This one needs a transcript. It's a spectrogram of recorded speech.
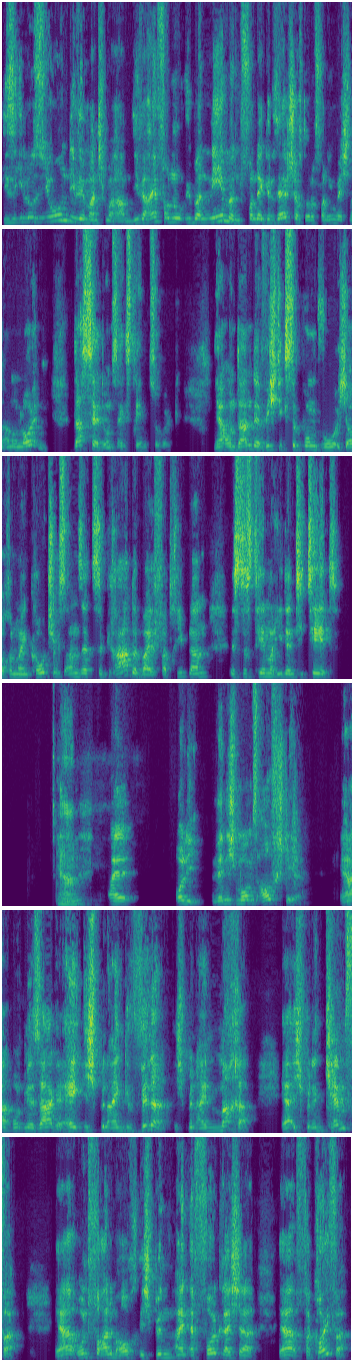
diese Illusion, die wir manchmal haben, die wir einfach nur übernehmen von der Gesellschaft oder von irgendwelchen anderen Leuten, das hält uns extrem zurück. Ja, und dann der wichtigste Punkt, wo ich auch in meinen Coachings ansetze, gerade bei Vertrieblern, ist das Thema Identität. Ja, mhm. weil, Olli, wenn ich morgens aufstehe, ja, und mir sage, hey, ich bin ein Gewinner, ich bin ein Macher, ja, ich bin ein Kämpfer, ja, und vor allem auch, ich bin ein erfolgreicher ja, Verkäufer,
